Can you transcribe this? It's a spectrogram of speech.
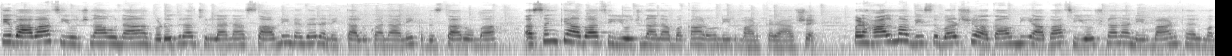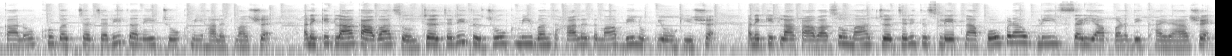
તેવા આવાસ યોજનાઓના વડોદરા જિલ્લાના સાવલીનગર અને તાલુકાના અનેક વિસ્તારોમાં અસંખ્ય આવાસ યોજનાના મકાનો નિર્માણ કર્યા છે. પણ હાલમાં વીસ વર્ષ અગાઉની આવાસ યોજનાના નિર્માણ થયેલ મકાનો ખૂબ જ જર્જરિત અને જોખમી હાલતમાં છે અને કેટલાક આવાસો જર્જરિત જોખમી બંધ હાલતમાં બિનઉપયોગી છે અને કેટલાક આવાસોમાં જર્જરિત સ્લેબના પોપડા ઉખડી સળિયા પણ દેખાઈ રહ્યા છે.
